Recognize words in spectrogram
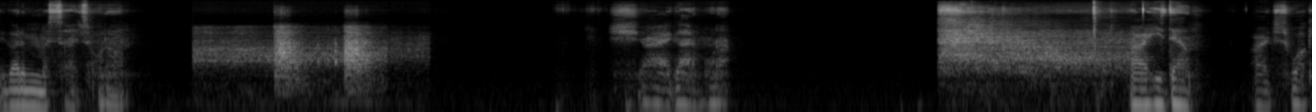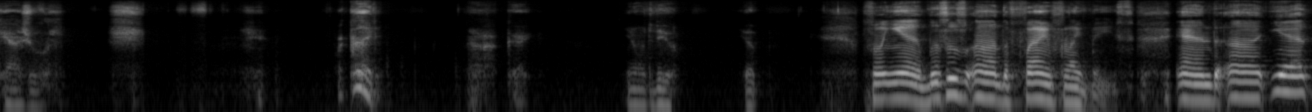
I got him in my sights. Hold on. Alright, I got him. Hold on. Alright, he's down. Alright, just walk casually. Shh. We're good. Ah, great. You know what to do. Yep. So yeah, this is uh the Firefly base, and uh yeah,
